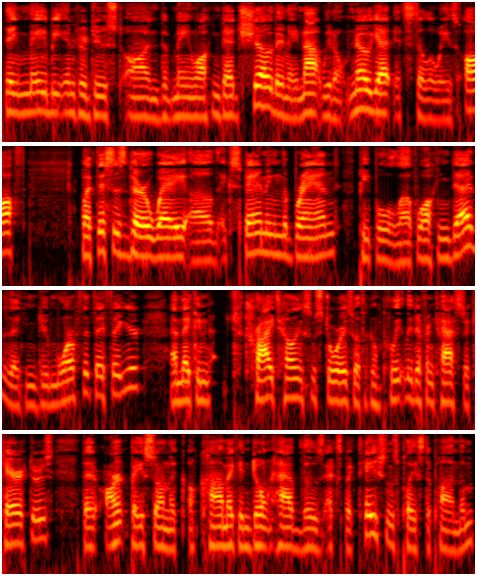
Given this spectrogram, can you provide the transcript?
They may be introduced on the main Walking Dead show, they may not, we don't know yet, it's still a ways off. But this is their way of expanding the brand. People love Walking Dead. They can do more with it, they figure. And they can try telling some stories with a completely different cast of characters that aren't based on the comic and don't have those expectations placed upon them.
